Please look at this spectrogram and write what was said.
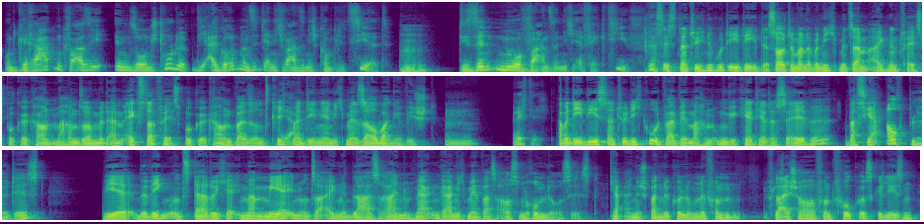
und geraten quasi in so einen Strudel. Die Algorithmen sind ja nicht wahnsinnig kompliziert. Mhm. Die sind nur wahnsinnig effektiv. Das ist natürlich eine gute Idee. Das sollte man aber nicht mit seinem eigenen Facebook-Account machen, sondern mit einem extra Facebook-Account, weil sonst kriegt ja. man den ja nicht mehr sauber gewischt. Mhm. Richtig. Aber die Idee ist natürlich gut, weil wir machen umgekehrt ja dasselbe, was ja auch blöd ist. Wir bewegen uns dadurch ja immer mehr in unsere eigene Blase rein und merken gar nicht mehr, was außenrum los ist. Ich habe eine spannende Kolumne von Fleischhauer von Focus gelesen,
